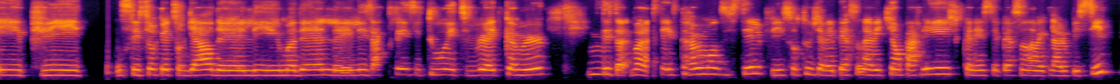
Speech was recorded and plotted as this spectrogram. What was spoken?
et puis c'est sûr que tu regardes euh, les modèles, les actrices et tout, et tu veux être comme eux. Mm. Voilà, c'était extrêmement difficile. Puis surtout que j'avais personne avec qui en parler. Je connaissais personne avec l'alopécie.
